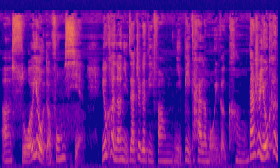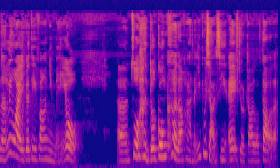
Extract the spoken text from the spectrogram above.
啊所有的风险，有可能你在这个地方你避开了某一个坑，但是有可能另外一个地方你没有。嗯，做很多功课的话呢，一不小心哎就招了道了，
